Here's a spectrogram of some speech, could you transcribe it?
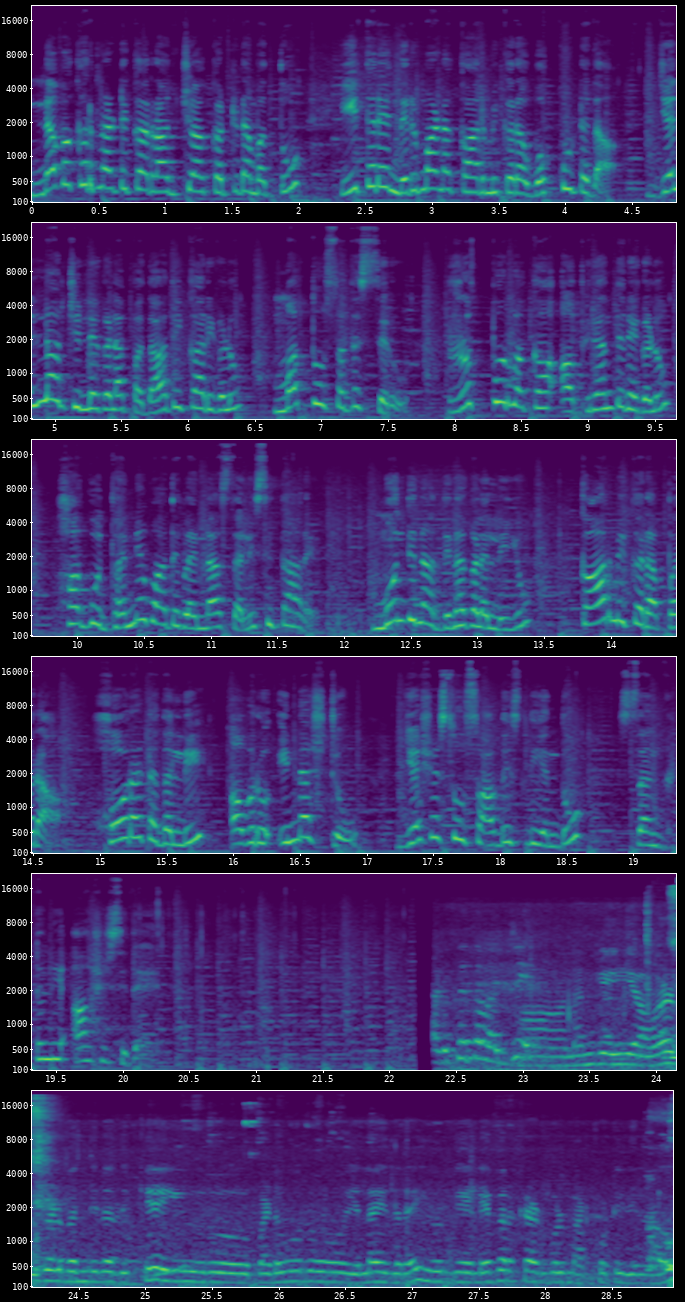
ನವಕರ್ನಾಟಕ ರಾಜ್ಯ ಕಟ್ಟಡ ಮತ್ತು ಇತರೆ ನಿರ್ಮಾಣ ಕಾರ್ಮಿಕರ ಒಕ್ಕೂಟದ ಎಲ್ಲ ಜಿಲ್ಲೆಗಳ ಪದಾಧಿಕಾರಿಗಳು ಮತ್ತು ಸದಸ್ಯರು ಹೃತ್ಪೂರ್ವಕ ಅಭಿನಂದನೆಗಳು ಹಾಗೂ ಧನ್ಯವಾದಗಳನ್ನು ಸಲ್ಲಿಸಿದ್ದಾರೆ. ಮುಂದಿನ ದಿನಗಳಲ್ಲಿಯೂ ಕಾರ್ಮಿಕರ ಪರ ಹೋರಾಟದಲ್ಲಿ ಅವರು ಇನ್ನಷ್ಟು ಯಶಸ್ಸು ಸಾಧಿಸಲಿ ಎಂದು ಸಂಘಟನೆ ಆಶಿಸಿದೆ. ನನಗೆ ಈ ಅವಾರ್ಡ್ಗಳು ಬಂದಿರೋದಕ್ಕೆ ಇವರು ಬಡವರು ಎಲ್ಲ ಇದ್ದಾರೆ ಇವ್ರಿಗೆ ಲೇಬರ್ ಕಾರ್ಡ್ಗಳು ಮಾಡಿಕೊಟ್ಟಿದ್ದೀನಿ ನಾನು.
